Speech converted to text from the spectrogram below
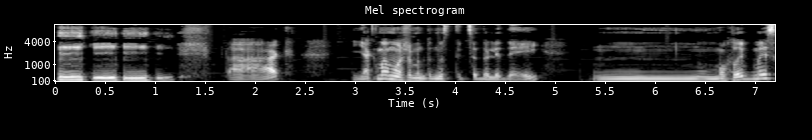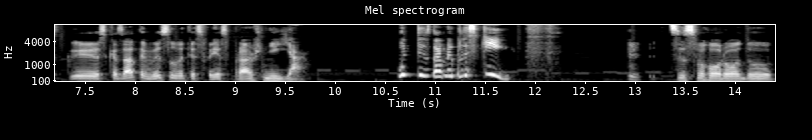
так. Як ми можемо донести це до людей? Ну, могли б ми е, сказати, висловити своє справжнє я. Будьте з нами близькі. Це свого роду.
